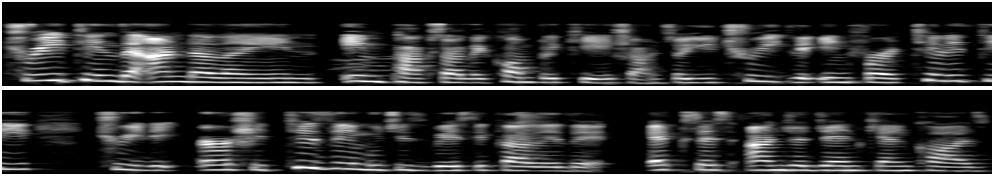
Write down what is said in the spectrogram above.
treating the underlying impacts or the complications. So you treat the infertility, treat the hirsutism, which is basically the excess androgen can cause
